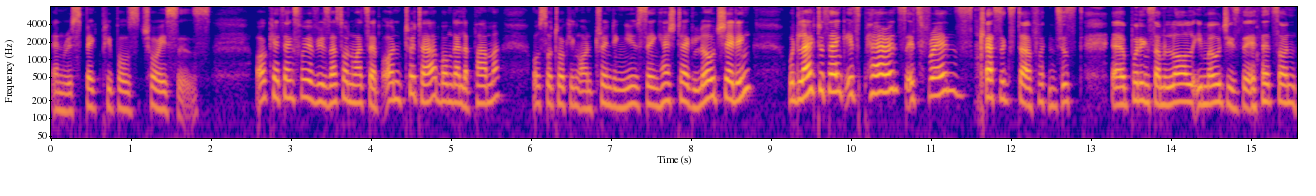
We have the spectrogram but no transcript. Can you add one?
and respect people's choices. Okay, thanks for your views. That's on WhatsApp. On Twitter, Bonga Lapama also talking on trending news saying hashtag load shedding. Would like to thank its parents, its friends, classic stuff, just uh, putting some lol emojis there. That's on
